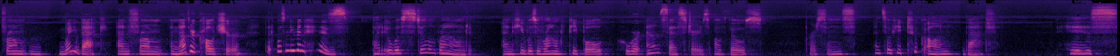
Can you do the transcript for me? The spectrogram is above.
from way back and from another culture that wasn't even his, but it was still around. And he was around people who were ancestors of those persons. And so he took on that. His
